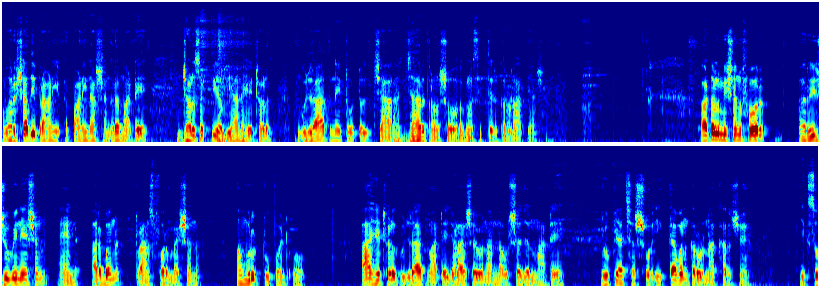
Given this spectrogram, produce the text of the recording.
વરસાદી પ્રાણી, પાણીના સંગ્રહ માટે જળશક્તિ અભિયાન હેઠળ ગુજરાતને ટોટલ ચાર હજાર ત્રણસો ઓગણસિત્તેર કરોડ આપ્યા છે. Atal mission for rejuvenation and urban transformation, AMRUT two point O. આ હેઠળ ગુજરાત માટે જળાશયોના નવસર્જન માટે રૂપિયા છસો એકાવન કરોડના ખર્ચે એકસો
